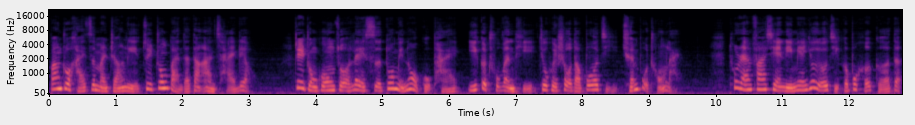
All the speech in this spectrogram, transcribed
帮助孩子们整理最终版的档案材料。这种工作类似多米诺骨牌，一个出问题就会受到波及，全部重来。突然发现里面又有几个不合格的，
